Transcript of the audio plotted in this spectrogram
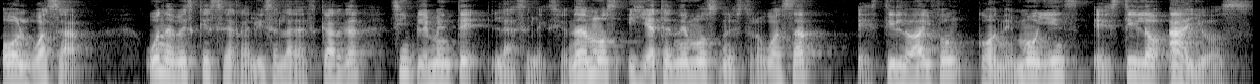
All WhatsApp. Una vez que se realiza la descarga, simplemente la seleccionamos y ya tenemos nuestro WhatsApp estilo iPhone con emojis estilo iOS.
